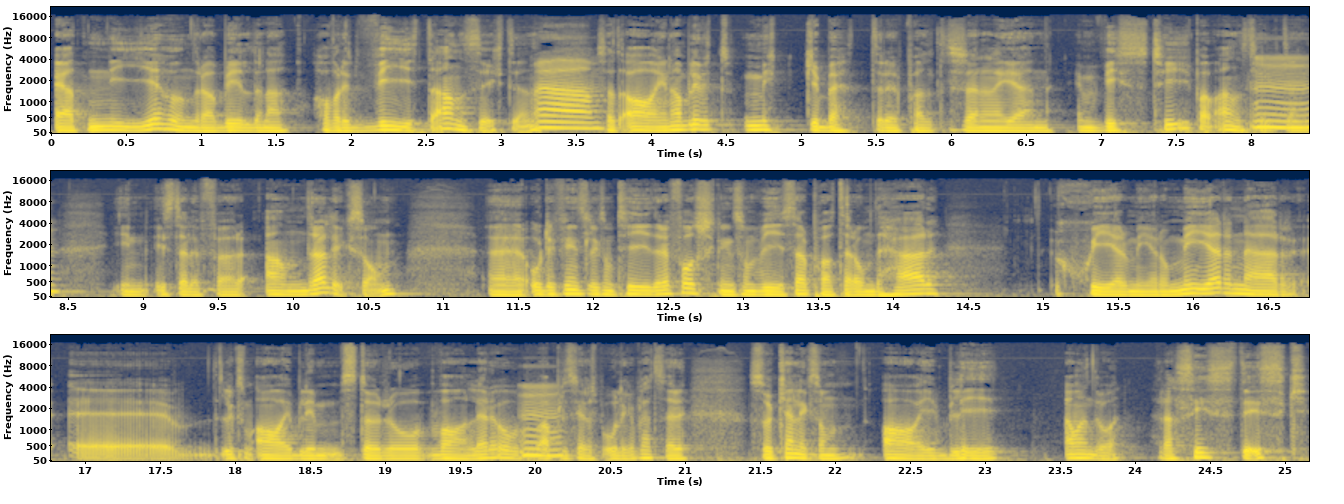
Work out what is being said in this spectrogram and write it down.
är att 900 av bilderna har varit vita ansikten. Ja. Så att AI har blivit mycket bättre på att känna igen en viss typ av ansikten in, istället för andra. Liksom. Eh, och det finns liksom tidigare forskning som visar på att om det här sker mer och mer när eh, liksom AI blir större och vanligare och appliceras på olika platser så kan liksom AI bli ja, då, rasistisk.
